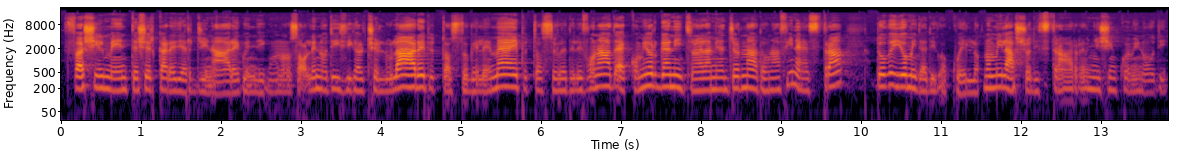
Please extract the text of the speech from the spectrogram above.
facilmente cercare di arginare, quindi non so, le notifiche al cellulare piuttosto che le email, piuttosto che le telefonate. Ecco, mi organizzo nella mia giornata una finestra dove io mi dedico a quello, non mi lascio distrarre ogni 5 minuti,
